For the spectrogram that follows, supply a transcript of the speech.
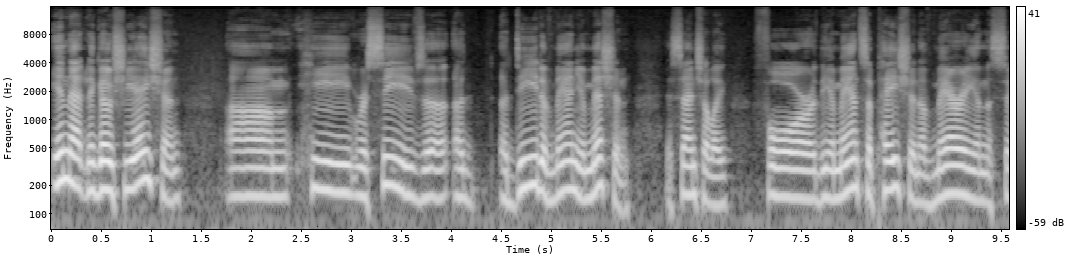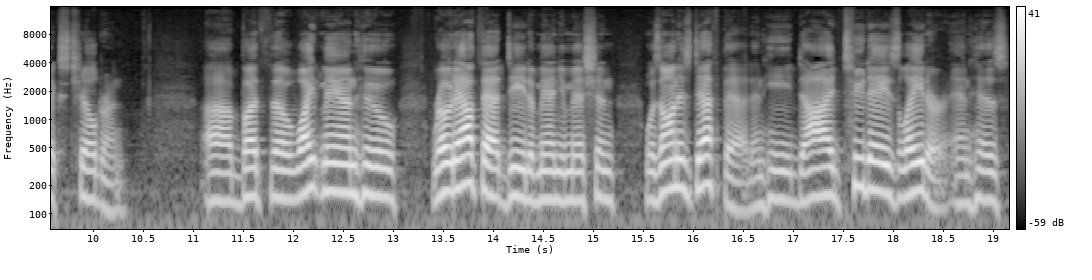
in that negotiation, um, he receives a, a, a, deed of manumission, essentially, for the emancipation of Mary and the six children. Uh, but the white man who wrote out that deed of manumission was on his deathbed, and he died two days later, and his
